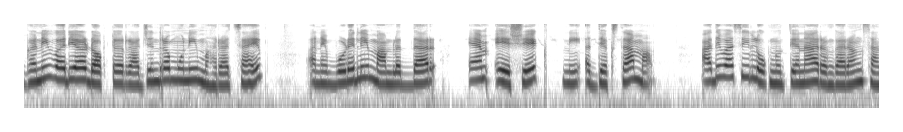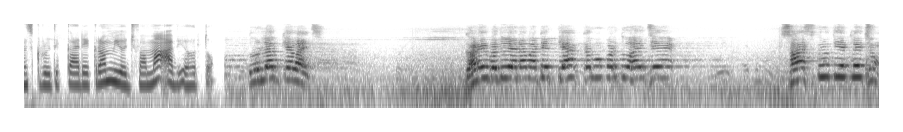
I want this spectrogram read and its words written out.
ઘનિવર્ય ડૉક્ટર રાજેન્દ્ર મુનિ મહારાજ સાહેબ અને બોડેલી મામલતદાર એમ એ શેખની અધ્યક્ષતામાં આદિવાસી લોકનૃત્યના રંગારંગ સાંસ્કૃતિક કાર્યક્રમ યોજવામાં આવ્યો હતો. દુર્લભ કહેવાય છે. ઘણી બધું એના માટે ત્યાગ કરવું પડતું હોય છે. સંસ્કૃતિ એટલે શું?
